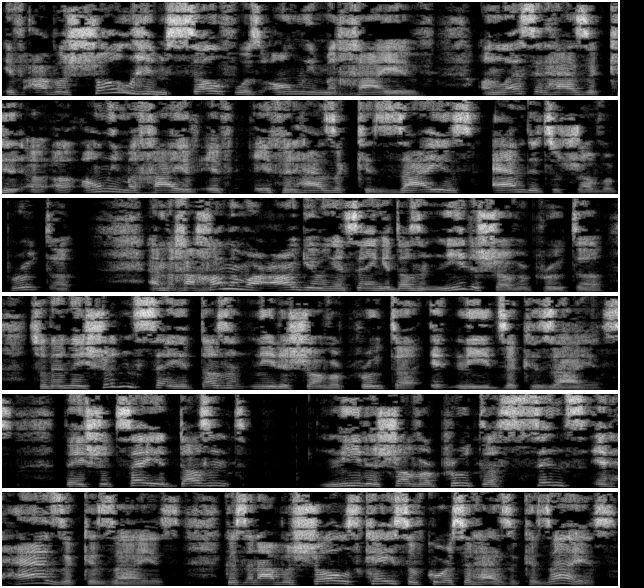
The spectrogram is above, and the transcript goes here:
If Abashol himself was only Mechayiv, unless it has a, uh, only Mechayiv, if, if it has a Kazayas and it's a Shava Pruta, and the Chachamim are arguing and saying it doesn't need a Shava Pruta, so then they shouldn't say it doesn't need a Shava Pruta, it needs a Kazayas. They should say it doesn't need a shavar pruta since it has a kazayas. Because in Abba Shol's case, of course, it has a kazayas.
